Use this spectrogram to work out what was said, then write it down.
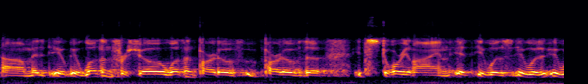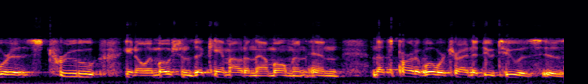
um, it, it, it wasn't for show. It wasn't part of part of the storyline. It, it was it was it was true, you know, emotions that came out in that moment, and, and that's part of what we're trying to do too. Is is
